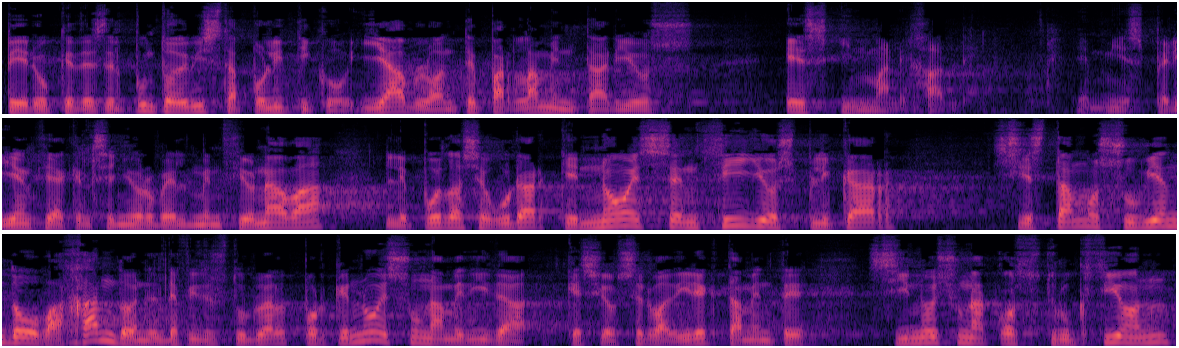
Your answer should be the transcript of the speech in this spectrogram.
pero que desde el punto de vista político, y hablo ante parlamentarios, es inmanejable. En mi experiencia que el señor Bell mencionaba, le puedo asegurar que no es sencillo explicar si estamos subiendo o bajando en el déficit estructural, porque no es una medida que se observa directamente, sino es una construcción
